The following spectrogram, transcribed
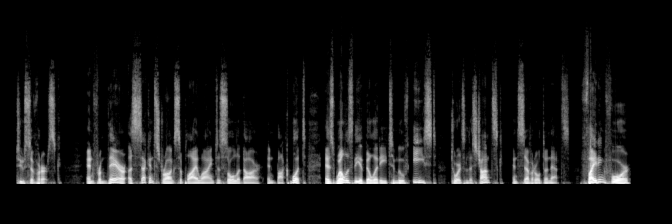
to Seversk, and from there, a second strong supply line to Soledar and Bakhmut, as well as the ability to move east towards Lysychansk and Severodonetsk. Fighting for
